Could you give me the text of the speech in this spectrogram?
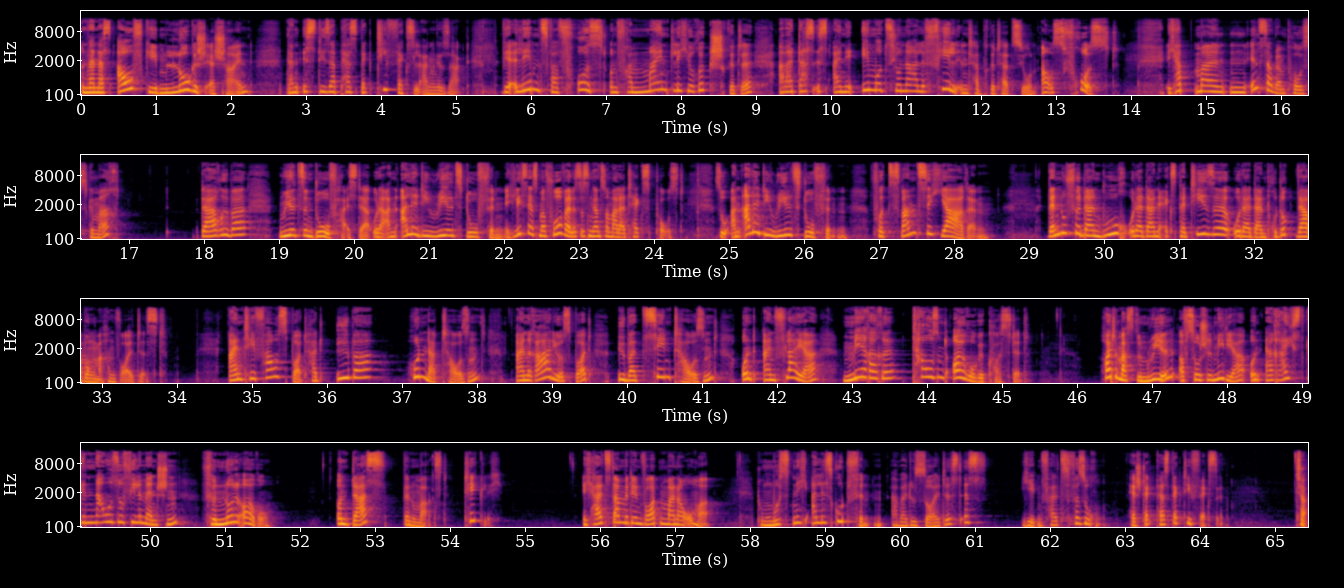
Und wenn das Aufgeben logisch erscheint, dann ist dieser Perspektivwechsel angesagt. Wir erleben zwar Frust und vermeintliche Rückschritte, aber das ist eine emotionale Fehlinterpretation aus Frust. Ich habe mal einen Instagram-Post gemacht darüber, Reels sind doof, heißt er. Oder an alle, die Reels doof finden. Ich lese jetzt mal vor, weil das ist ein ganz normaler Textpost. So, an alle, die Reels doof finden. Vor 20 Jahren, wenn du für dein Buch oder deine Expertise oder dein Produkt Werbung machen wolltest, ein TV-Spot hat über 100.000, ein Radiospot über 10.000 und ein Flyer mehrere tausend Euro gekostet. Heute machst du ein Reel auf Social Media und erreichst genauso viele Menschen für 0 Euro. Und das, wenn du magst, täglich. Ich halte es da mit den Worten meiner Oma. Du musst nicht alles gut finden, aber du solltest es jedenfalls versuchen. Hashtag Perspektivwechsel. Tja,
